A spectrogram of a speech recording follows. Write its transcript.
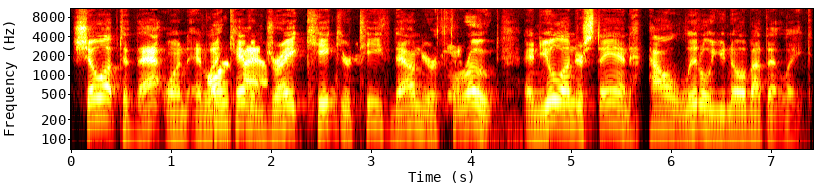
show up to that one and let Kevin pass. Drake kick your teeth down your throat, and you'll understand how little you know about that lake.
